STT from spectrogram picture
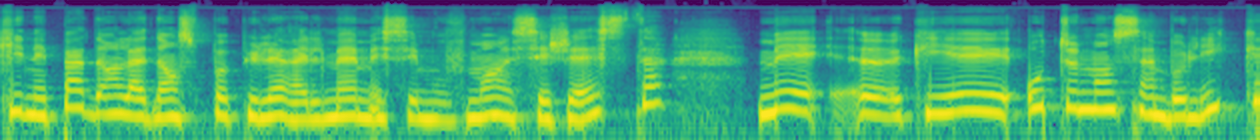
qui n'est pas dans la danse populaire elle-même et ses mouvements et ses gestes, mais euh, qui est hautement symbolique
